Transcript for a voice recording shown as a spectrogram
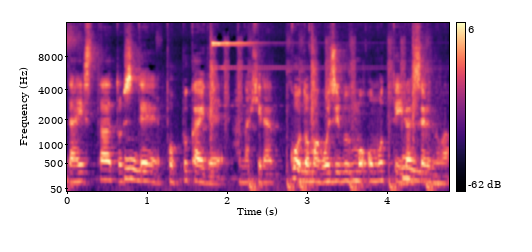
大スターとしてポップ界で花開こうと、まあご自分も思っていらっしゃるのは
